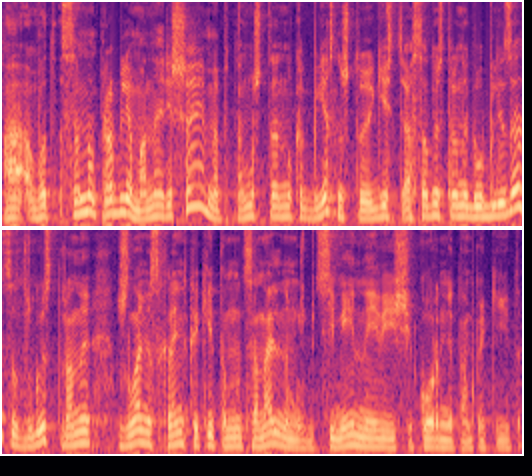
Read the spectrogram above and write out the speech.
А вот сама проблема, она решаемая, потому что, ну, как бы ясно, что есть, а с одной стороны, глобализация, с другой стороны, желание сохранить какие-то национальные, может быть, семейные вещи, корни там какие-то.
